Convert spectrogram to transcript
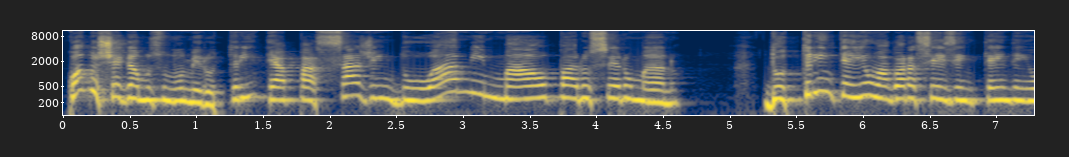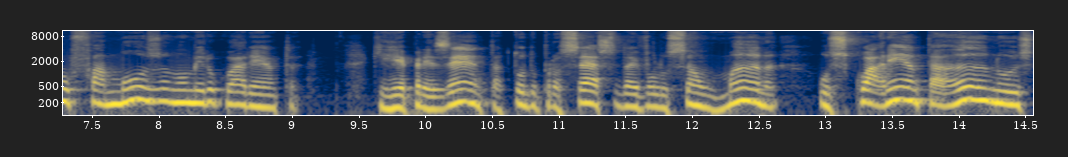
Quando chegamos no número 30, é a passagem do animal para o ser humano. Do 31, agora vocês entendem o famoso número 40, que representa todo o processo da evolução humana, os 40 anos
